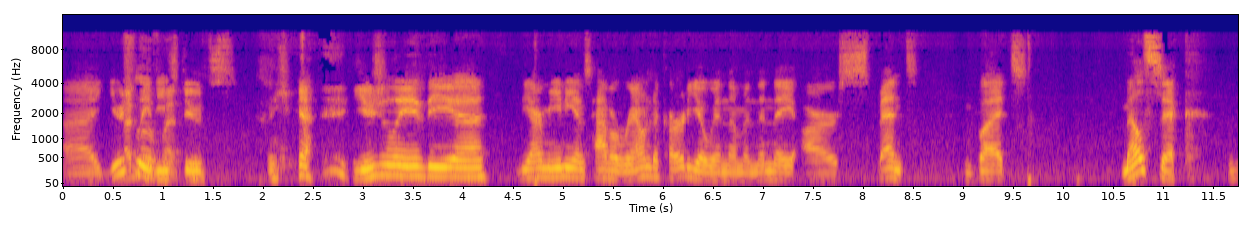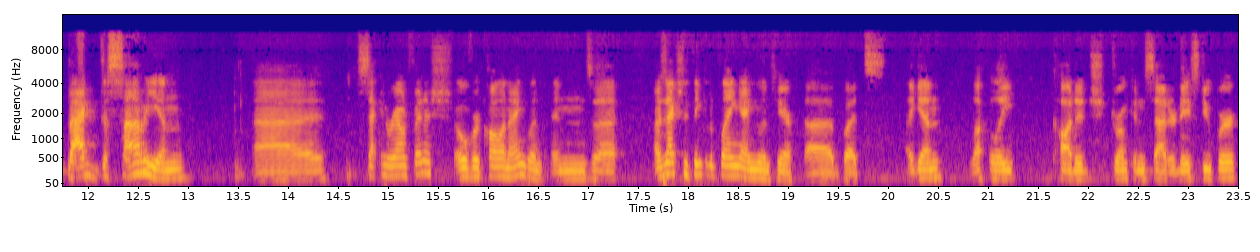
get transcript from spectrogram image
Uh, usually these dudes, yeah, usually the uh, the Armenians have a round of cardio in them, and then they are spent. But Melsik Baghdasaryan, uh, second round finish over Colin Anglin, and uh, I was actually thinking of playing Anglin here, uh, but again, luckily, cottage drunken Saturday stupor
